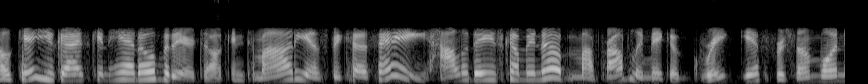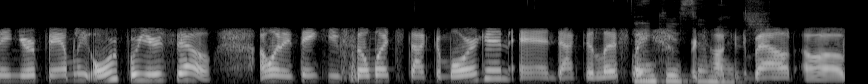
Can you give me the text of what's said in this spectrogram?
Okay, you guys can head over there talking to my audience because, hey, holidays coming up. Might probably make a great gift for someone in your family or for yourself. I want to thank you so much, Dr. Morgan and Dr. Leslie, Thank you so for so talking much. about uh,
